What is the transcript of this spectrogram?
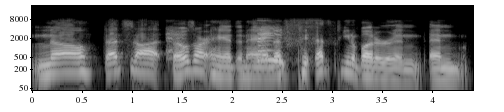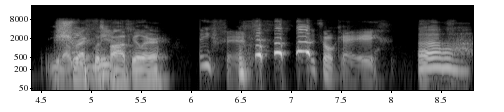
no, that's not. Those aren't hand in hand. That's pe- that's peanut butter and and you know. Shrek was meat. popular. They fit. it's okay. Ah,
